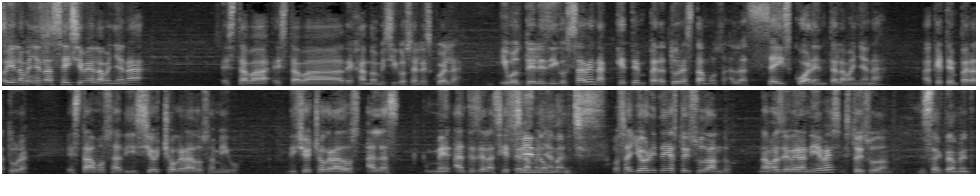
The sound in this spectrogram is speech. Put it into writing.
hoy en la mañana, seis y media de la mañana, estaba, estaba dejando a mis hijos en la escuela. Y volteé y les digo, ¿saben a qué temperatura estamos a las 6.40 de la mañana? ¿A qué temperatura? Estábamos a 18 grados, amigo. 18 grados a las me- antes de las 7 de la no mañana. manches. O sea, yo ahorita ya estoy sudando. Nada más de ver a Nieves, estoy sudando. Exactamente,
